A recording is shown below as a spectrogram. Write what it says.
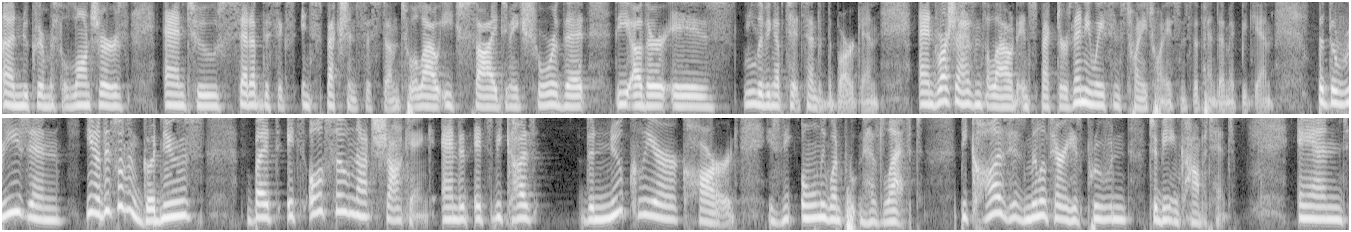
uh, nuclear missile launchers and to set up this ex- inspection system to allow each side to make sure that the other is living up to its end of the bargain. And Russia hasn't allowed inspectors anyway since 2020, since the pandemic began. But the reason, you know, this wasn't good news, but it's also not shocking. And it's because the nuclear card is the only one Putin has left because his military has proven to be incompetent. And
